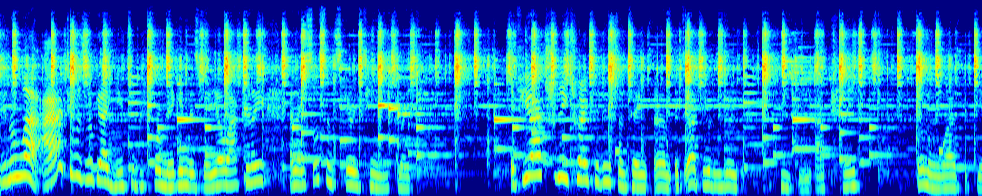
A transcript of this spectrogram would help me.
You know what? I actually was looking at YouTube before making this video actually, and I saw some scary things like if you actually try to do something, um, it's actually really creepy, actually. Don't know why, but yeah.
